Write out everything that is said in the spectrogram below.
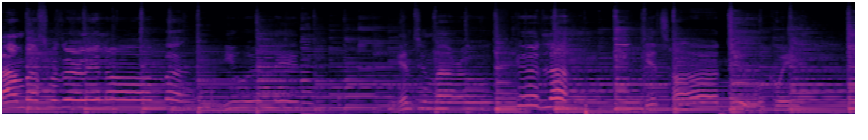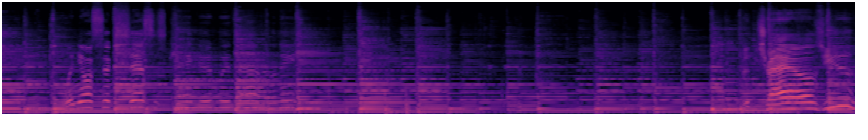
Bombus was early, Lord, but you were late into my road. Good luck it's hard to equate when your success is cankered with irony. The trials you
